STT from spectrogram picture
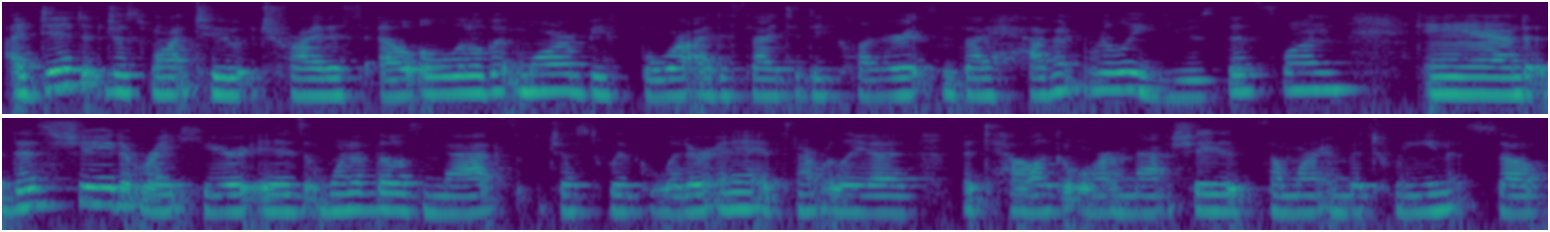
I did just want to try this out a little bit more before I decide to declutter it since I haven't really used this one. And this shade right here is one of those mattes just with glitter in it. It's not really a metallic or a matte shade. It's somewhere in between. So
